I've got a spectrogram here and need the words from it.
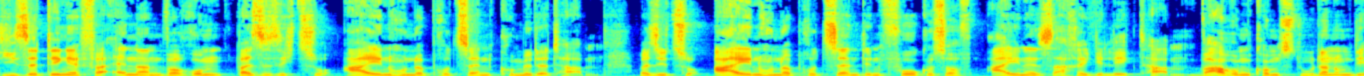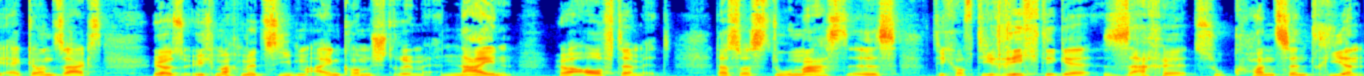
diese Dinge verändern. Warum? Weil sie sich zu 100% committed haben, weil sie zu 100% den Fokus auf eine Sache gelegt haben. Warum kommst du dann um die Ecke und sagst, ja, also ich mache mit sieben Einkommensströme? Nein, hör auf damit. Das, was du machst, ist, dich auf die richtige Sache zu konzentrieren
